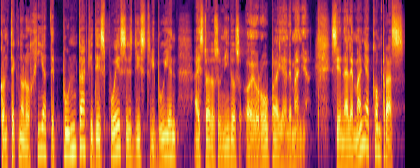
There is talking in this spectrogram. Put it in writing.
con tecnología de punta que después se distribuyen a Estados Unidos Europa y Alemania. Si en Alemania compras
